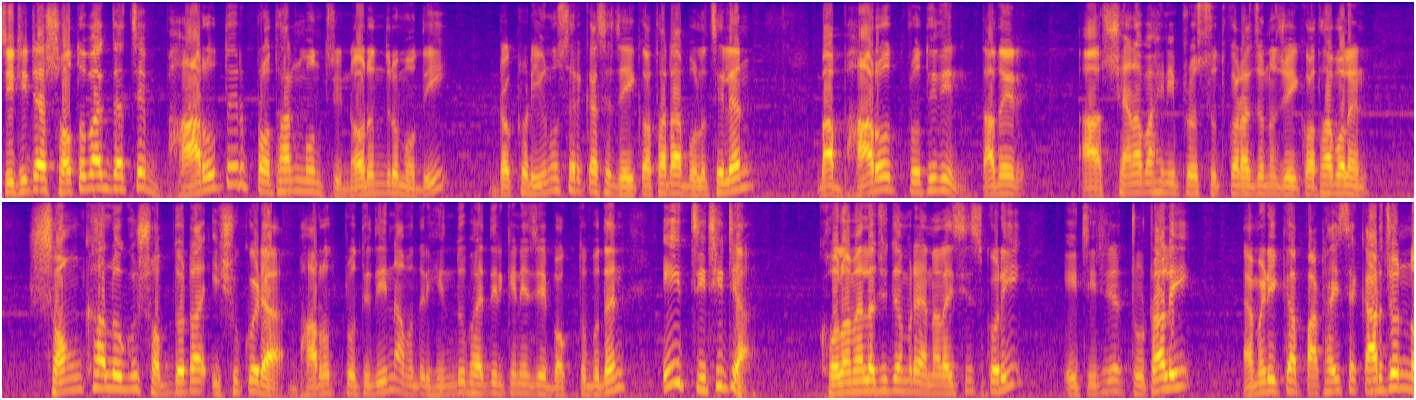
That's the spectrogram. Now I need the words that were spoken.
চিঠিটার শতভাগ যাচ্ছে ভারতের প্রধানমন্ত্রী নরেন্দ্র মোদী। ডক্টর ইউনুসের কাছে যেই কথাটা বলেছিলেন বা ভারত প্রতিদিন তাদের সেনাবাহিনী প্রস্তুত করার জন্য যেই কথা বলেন, সংখ্যালঘু শব্দটা ইস্যু করে ভারত প্রতিদিন আমাদের হিন্দু ভাইদেরকে নিয়ে যে বক্তব্য দেন, এই চিঠিটা খোলামেলা যদি আমরা অ্যানালাইসিস করি, এই চিঠিটা টোটালি আমেরিকা পাঠাইছে কার জন্য?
